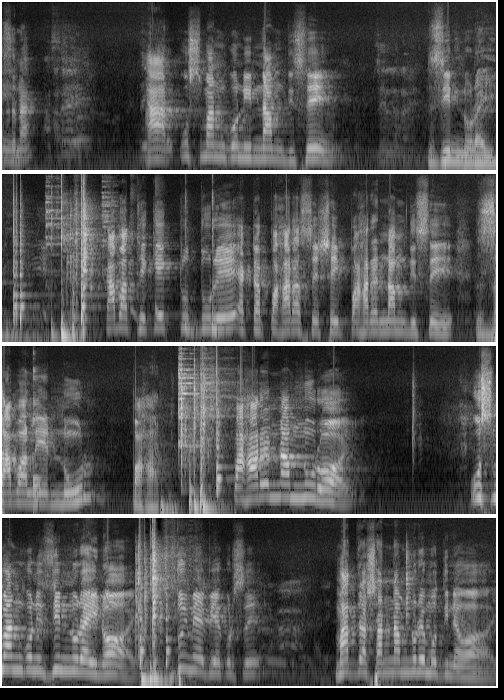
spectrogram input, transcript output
আছে না? আর উসমান গনির নাম দিছে জিন নুরাইন কাবা থেকে একটু দূরে একটা পাহাড় আছে সেই পাহাড়ের নাম দিছে জাবালে নূর পাহাড়। পাহাড়ের নাম নূর হয়। উসমান গনি জিন নুরাই নয়। দুই মেয়ে বিয়ে করছে। মাদ্রাসার নাম নূরে মদিনা হয়।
